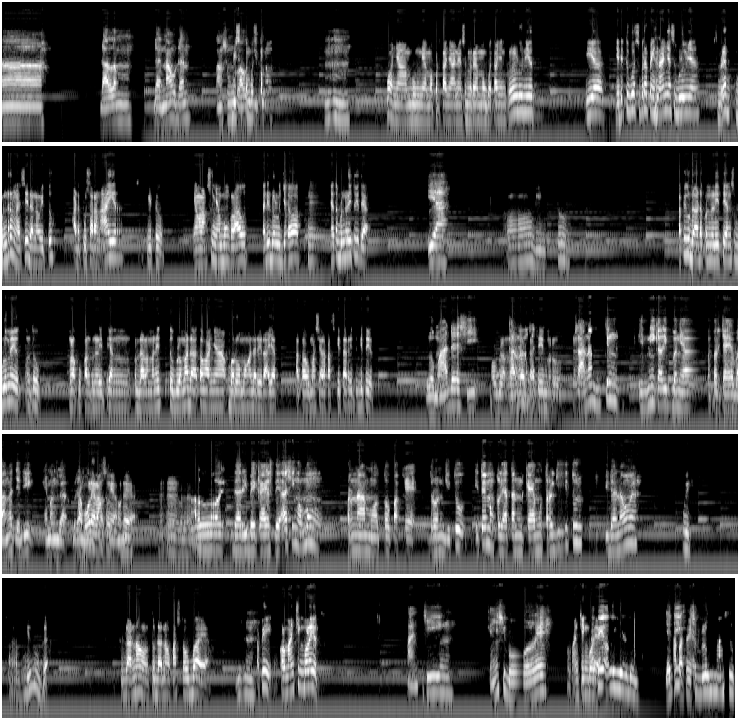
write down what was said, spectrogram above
uh, dalam danau dan langsung bisa ke laut tembus gitu. ke laut. Mm -mm. Wah nyambung nih sama pertanyaan yang sebenarnya mau gue tanyain ke lu nih. Iya, jadi tuh gue sebenarnya pengen nanya sebelumnya. Sebenarnya bener nggak sih danau itu ada pusaran air gitu yang langsung nyambung ke laut? Tadi udah lu jawab, ternyata bener itu ya? Iya. Oh gitu. Tapi udah ada penelitian sebelumnya yuk untuk melakukan penelitian pendalaman itu belum ada atau hanya baru omongan dari rakyat atau masyarakat sekitar itu gitu ya? Belum ada sih. Oh belum Karena ada berarti baru. Sana mungkin ini kali bang ya percaya banget jadi emang nggak berani. Nggak boleh langsung ya, udah ya. Mm-hmm, Kalau dari BKSDA sih ngomong pernah moto pakai drone gitu, itu emang kelihatan kayak muter gitu di danau ya. Wih, serem juga ke danau tuh danau Kastoba ya mm-hmm. tapi kalau mancing boleh yuk mancing kayaknya sih boleh mancing boleh tapi ya? oh iya dong jadi tuh, ya? sebelum masuk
